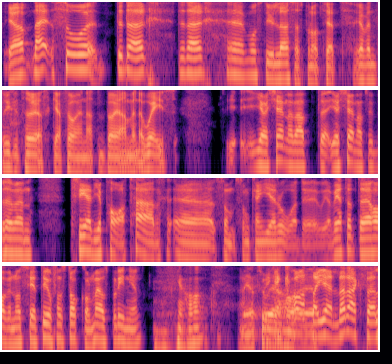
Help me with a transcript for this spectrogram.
ja, nej, så det där, det där äh, måste ju lösas på något sätt. Jag vet inte riktigt hur jag ska få henne att börja använda Waze. Jag känner att, jag känner att vi behöver en tredje part här eh, som, som kan ge råd. Jag vet inte, har vi någon CTO från Stockholm med oss på linjen? Ja, men jag tror Vilken jag har... karta gäller Axel?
